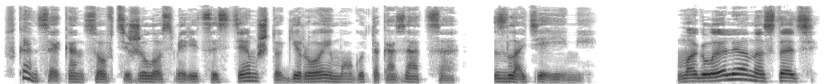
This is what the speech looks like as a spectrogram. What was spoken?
В конце концов, тяжело смириться с тем, что герои могут оказаться злодеями. Могла ли она стать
